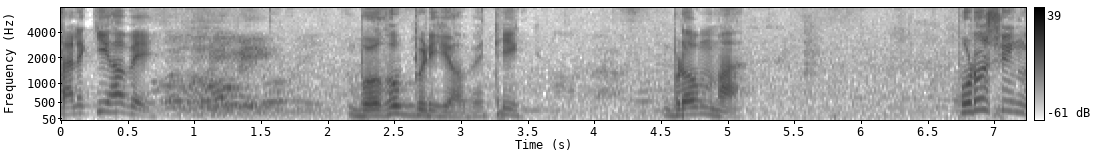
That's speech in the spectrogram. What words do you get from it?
তাহলে কি হবে বহুব্রী হবে ঠিক ব্রহ্মা পুরুষিংহ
